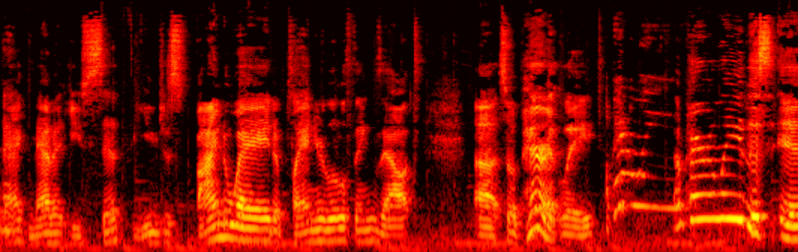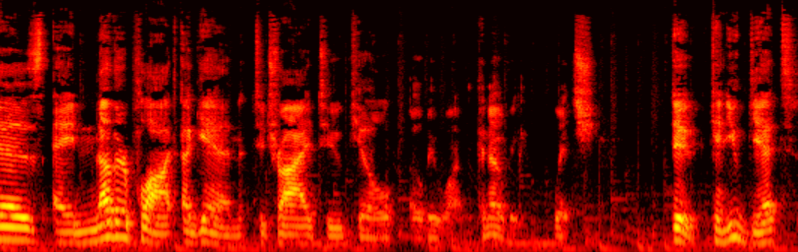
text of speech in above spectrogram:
Nabbit, you Sith, you just find a way to plan your little things out. Uh, so apparently, Apparently, apparently, this is another plot again to try to kill Obi Wan Kenobi. Which, dude, can you get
